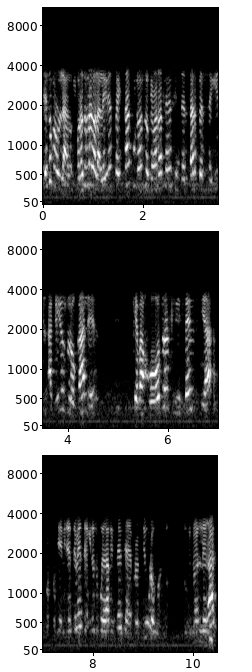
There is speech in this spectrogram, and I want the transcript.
Eso por un lado. Por otro lado, la ley de espectáculos lo que van a hacer es intentar perseguir aquellos locales que bajo otras licencias, porque evidentemente aquí no se puede dar licencia de prostíbulo porque no es legal,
